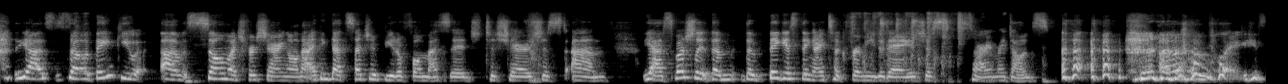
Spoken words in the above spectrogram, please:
yes, so thank you um, so much for sharing all that. I think that's such a beautiful message to share. It's just, um, yeah, especially the the biggest thing I took from you today is just sorry, my dogs. um, please,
